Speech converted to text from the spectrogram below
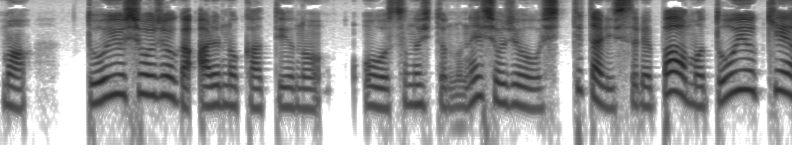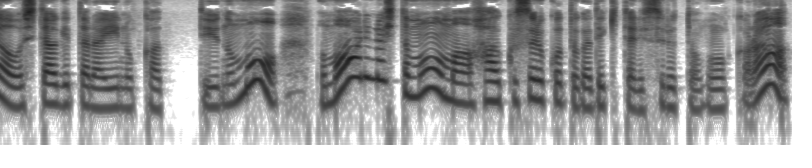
まあ、どういう症状があるのかっていうのを、その人のね、症状を知ってたりすれば、まあ、どういうケアをしてあげたらいいのかっていうのも、まあ、周りの人も、まあ、把握することができたりすると思うから、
